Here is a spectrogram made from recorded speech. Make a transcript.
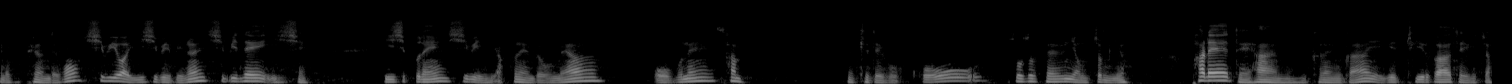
이렇게 표현되고 12와 20의 비는 12대 20 20분의 12 약분해 보면 5분의 3 이렇게 되고 소수표는 0.6 8에 대한 그러니까 이게 뒤가 되겠죠.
